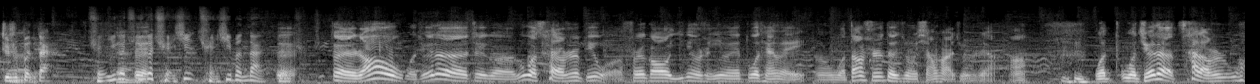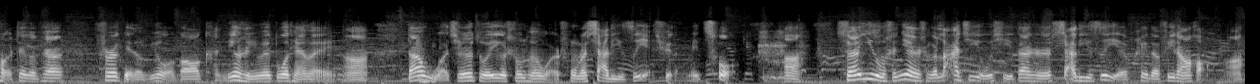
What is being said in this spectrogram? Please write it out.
就是笨蛋。犬一个一个犬系犬系笨蛋，对对，然后我觉得这个，如果蔡老师比我分高，一定是因为多田唯。嗯，我当时的这种想法就是这样啊。我我觉得蔡老师如果这个片儿分儿给的比我高，肯定是因为多田唯啊。当然，我其实作为一个生存，我是冲着下地之野去的，没错啊。虽然《异度神剑》是个垃圾游戏，但是下地之野配的非常好啊，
